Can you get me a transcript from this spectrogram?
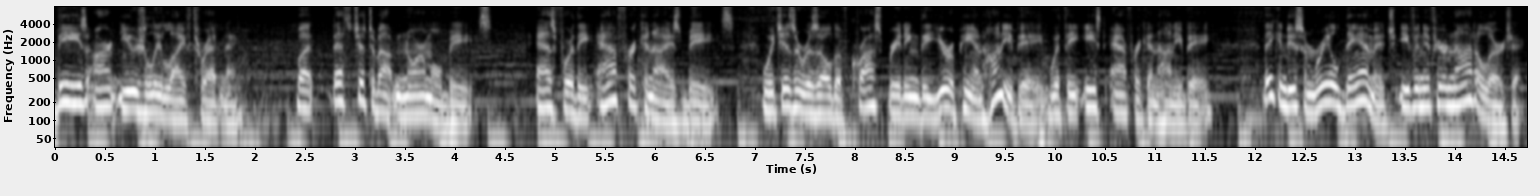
bees aren't usually life threatening. But that's just about normal bees. As for the Africanized bees, which is a result of crossbreeding the European honeybee with the East African honeybee, they can do some real damage even if you're not allergic.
